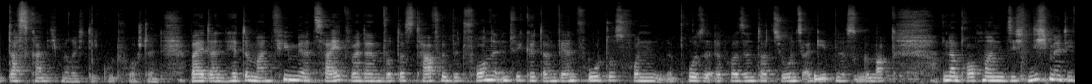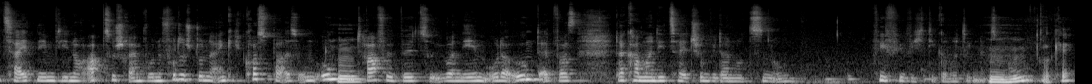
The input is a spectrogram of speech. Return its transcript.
Und das kann ich mir richtig gut vorstellen. Weil dann hätte man viel mehr Zeit, weil dann wird das Tafelbild vorne entwickelt, dann werden Fotos von äh, Präsentationsergebnissen gemacht. Und dann braucht man sich nicht mehr die Zeit nehmen, die noch abzuschreiben, wo eine Viertelstunde eigentlich kostbar ist, um irgendein mhm. Tafelbild zu übernehmen oder irgendetwas. Da kann man die Zeit schon wieder nutzen, um viel, viel wichtigere Dinge zu machen. Mhm, okay.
